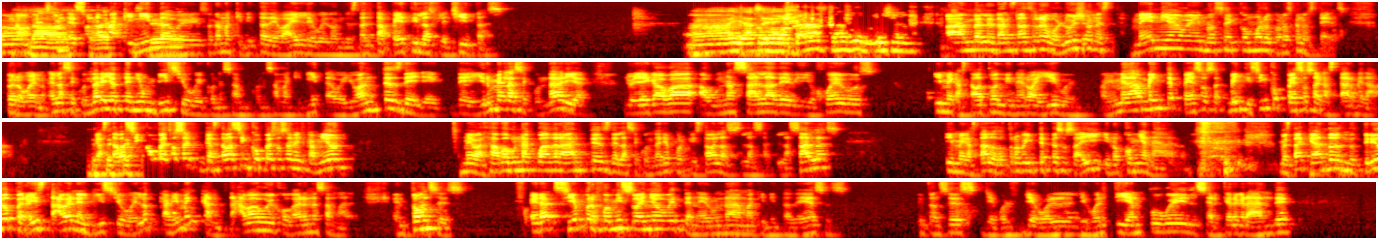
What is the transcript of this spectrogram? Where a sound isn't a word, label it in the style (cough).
No, es, un- es a una ver, maquinita, güey, es una maquinita de baile, güey, donde está el tapete y las flechitas. Ah, ya como sé. Dance Dance Revolution. Ándale, Dance Dance Revolution, este, Mania, güey, no sé cómo lo conozcan ustedes. Pero bueno, en la secundaria yo tenía un vicio, güey, con esa, con esa maquinita, güey. Yo antes de, irme a la secundaria, yo llegaba a una sala de videojuegos y me gastaba todo el dinero allí, güey. A mí me daban 20 pesos, 25 pesos a gastar me daban, güey. Gastaba 5 pesos, gastaba 5 pesos en el camión, me bajaba una cuadra antes de la secundaria porque estaban las, las, las salas y me gastaba los otros 20 pesos ahí y no comía nada, (laughs) me estaba quedando desnutrido, pero ahí estaba en el vicio, güey. Lo- A mí me encantaba, güey, jugar en esa madre. Entonces, era, siempre fue mi sueño, güey, tener una maquinita de esas. Entonces, llegó el, llegó el, llegó el tiempo, güey, el cerker grande.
